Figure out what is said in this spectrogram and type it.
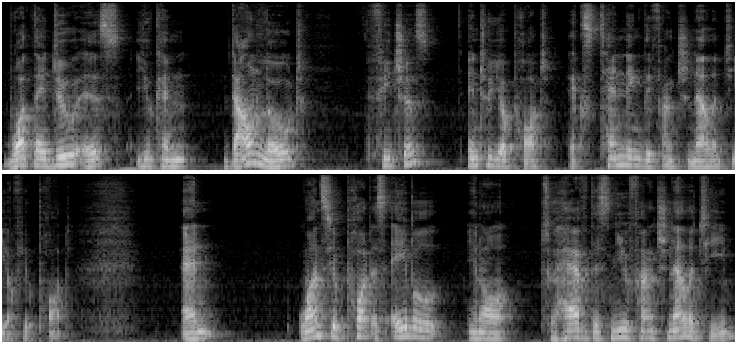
what they do is you can download features into your pod, extending the functionality of your pod. And once your pod is able, you know, to have this new functionality,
